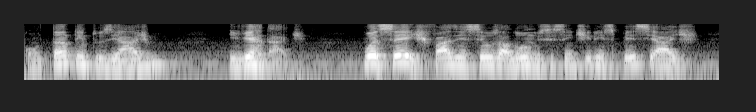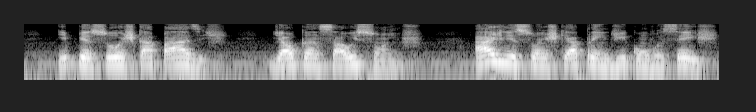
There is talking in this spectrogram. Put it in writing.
com tanto entusiasmo e verdade. Vocês fazem seus alunos se sentirem especiais e pessoas capazes de alcançar os sonhos. As lições que aprendi com vocês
